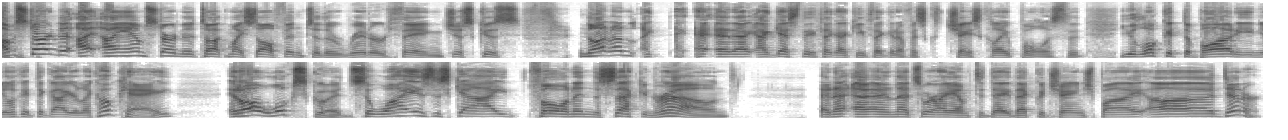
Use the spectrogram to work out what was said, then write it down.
I'm starting to. I, I am starting to talk myself into the Ridder thing, just because. Not I, I- and I, I guess the thing I keep thinking of is Chase Claypool is that you look at the body and you look at the guy, you're like, okay, it all looks good. So why is this guy falling in the second round? And and that's where I am today. That could change by uh, dinner.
